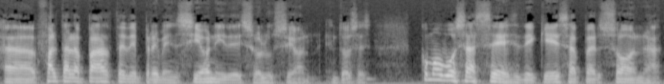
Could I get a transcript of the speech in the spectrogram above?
ah, falta la parte de prevención y de solución. Entonces, ¿cómo vos haces de que esa persona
